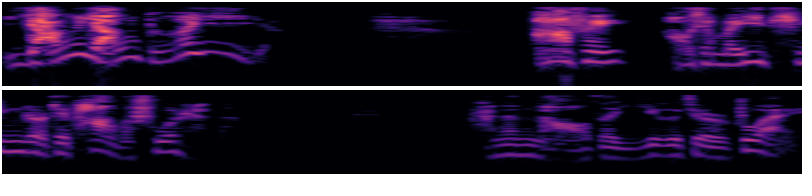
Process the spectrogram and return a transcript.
洋洋得意呀。阿飞好像没听着这胖子说什么，那脑子一个劲儿转呀。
